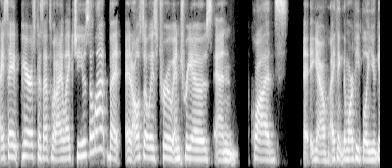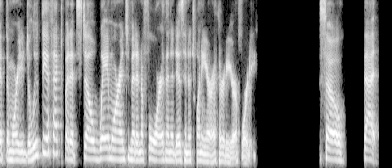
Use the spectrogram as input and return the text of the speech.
I say pairs because that's what I like to use a lot, but it also is true in trios and quads. Eh, you know, I think the more people you get, the more you dilute the effect, but it's still way more intimate in a four than it is in a 20 or a 30 or a 40. So that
